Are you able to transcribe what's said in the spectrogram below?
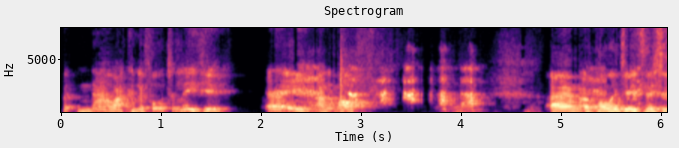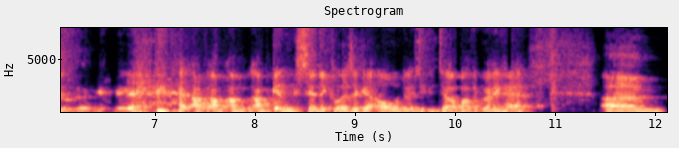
but now I can afford to leave you. Yay, and I'm off. um, apologies. This is, I'm, I'm, I'm, getting cynical as I get older, as you can tell by the grey hair. Um,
